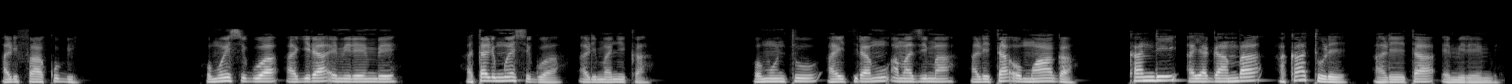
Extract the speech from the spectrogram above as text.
alifa kubi Omwesigwa agira emirembe atali mwesigwa alimanyika. Omuntu aitiramu amazima aleta omwaga kandi ayagamba akatule aleta emirembe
